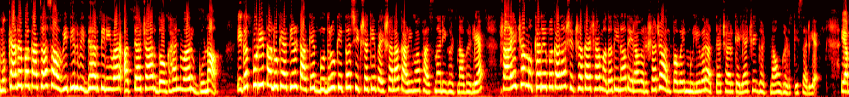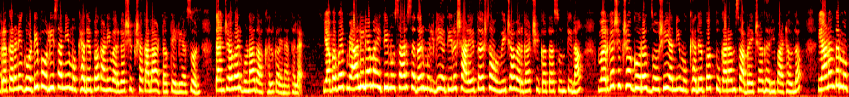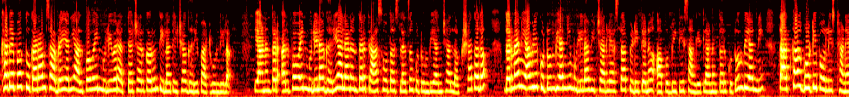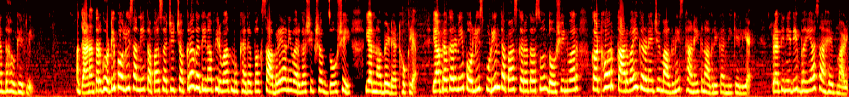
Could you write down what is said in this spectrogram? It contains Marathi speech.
मुख्याध्यापकाचा सहावीतील विद्यार्थिनीवर अत्याचार दोघांवर गुन्हा. इगतपुरी तालुक्यातील टाकेत बुद्रुक इथं शिक्षकी पेक्षाला काळीमा फासणारी घटना घडली आहे. शाळेच्या मुख्याध्यापकानं शिक्षकाच्या मदतीनं तेरा वर्षाच्या अल्पवयीन मुलीवर अत्याचार केल्याची घटना उघडकीस आली आहे. या प्रकरणी घोटी पोलिसांनी मुख्याध्यापक आणि वर्गशिक्षकाला अटक केली असून त्यांच्यावर गुन्हा दाखल करण्यात आलाय. याबाबत मिळालेल्या माहितीनुसार सदर मुलगी येथील शाळेत सहावीच्या वर्गात शिकत असून तिला वर्गशिक्षक गोरख जोशी यांनी मुख्याध्यापक तुकाराम साबळेच्या घरी पाठवलं. यानंतर मुख्याध्यापक तुकाराम साबळे यांनी अल्पवयीन मुलीवर अत्याचार करून तिला तिच्या घरी पाठवून दिलं. यानंतर अल्पवयीन मुलीला घरी आल्यानंतर त्रास होत असल्याचं कुटुंबियांच्या लक्षात आलं. दरम्यान यावेळी कुटुंबियांनी मुलीला विचारले असता पीडितेनं आपबीती सांगितल्यानंतर कुटुंबियांनी तात्काळ घोटी पोलीस ठाण्यात धाव घेतली. त्यानंतर घोटी पोलिसांनी तपासाची चक्रगतीनं फिरवत मुख्याध्यापक साबळे आणि वर्गशिक्षक जोशी यांना बेड्या ठोकल्या. या प्रकरणी पोलीस पुढील तपास करत असून दोषींवर कठोर कारवाई करण्याची मागणी स्थानिक नागरिकांनी केली आहे. प्रतिनिधी भैयासाहेब माळी.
